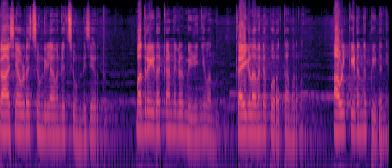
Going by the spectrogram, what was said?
കാശി അവളുടെ ചുണ്ടിൽ അവന്റെ ചുണ്ട് ചേർത്തു. ഭദ്രയുടെ കണ്ണുകൾ മിഴിഞ്ഞു വന്നു. കൈകൾ അവന്റെ പുറത്തമർന്നു. അവൾ കിടന്ന് പിടഞ്ഞു.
